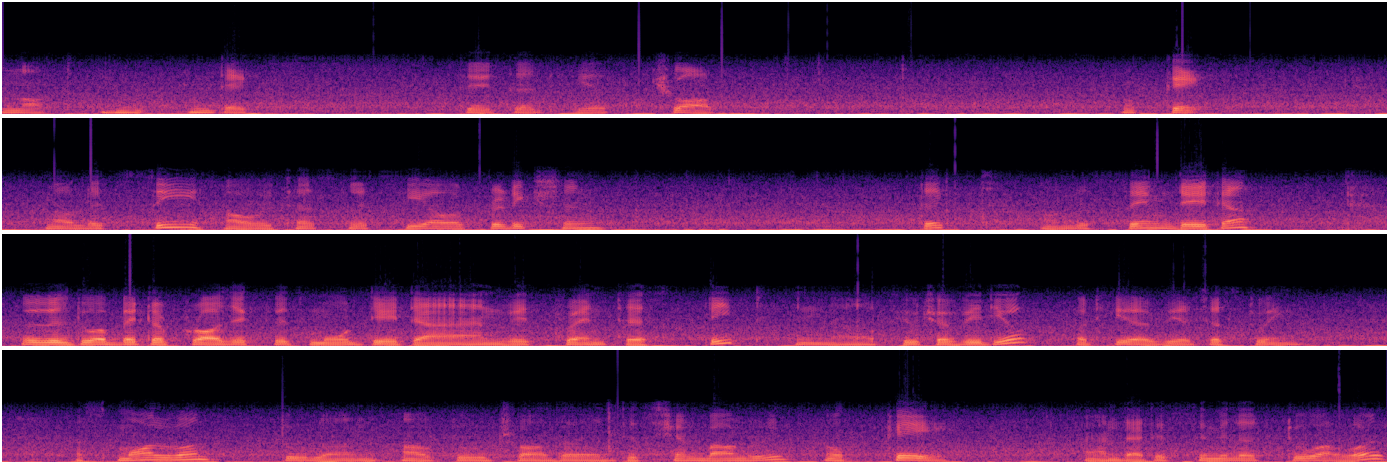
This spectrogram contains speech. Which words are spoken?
Not in index data here. Job. Okay. Now let's see how it has let's see our prediction predict on the same data. We will do a better project with more data and with train test it in a future video but here we are just doing a small one to learn how to draw the decision boundary. Okay and that is similar to our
